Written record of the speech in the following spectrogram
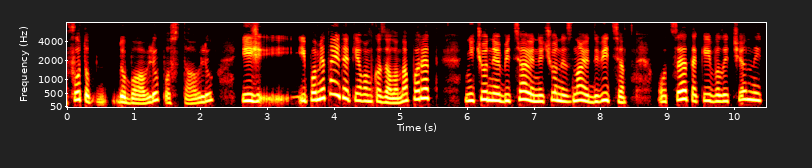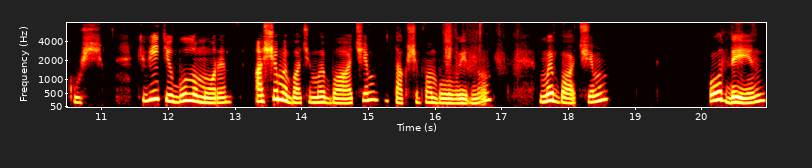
Фото добавлю, поставлю. І, і пам'ятаєте, як я вам казала, наперед нічого не обіцяю, нічого не знаю. Дивіться, оце такий величезний кущ. Квітів було море. А що ми бачимо? Ми бачимо, так, щоб вам було видно, ми бачимо один.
